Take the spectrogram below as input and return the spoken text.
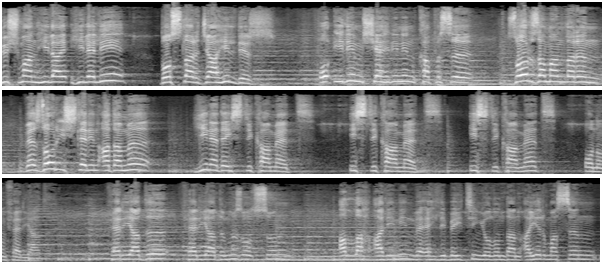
düşman hileli, dostlar cahildir. O ilim şehrinin kapısı, zor zamanların ve zor işlerin adamı yine de istikamet, istikamet, istikamet onun feryadı. Feryadı feryadımız olsun. Allah Ali'nin ve Ehli Beyt'in yolundan ayırmasın.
